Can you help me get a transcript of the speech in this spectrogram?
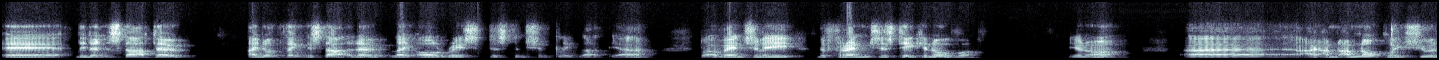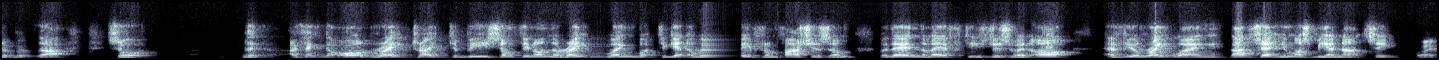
Uh, they didn't start out, I don't think they started out like all racist and shit like that, yeah? But eventually the fringe has taken over, you know? Uh, I, I'm, I'm not quite sure about that. So the I think the alt right tried to be something on the right wing, but to get away from fascism. But then the lefties just went, oh, if you're right wing, that's it. You must be a Nazi. Right.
